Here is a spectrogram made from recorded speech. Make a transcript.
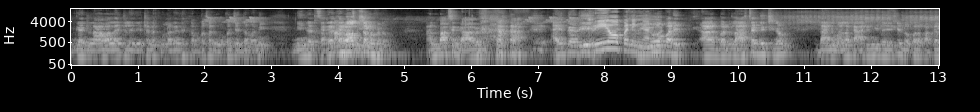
ఇంకా నా వల్ల అయితే లేదు ఎట్లయినా కూలర్ అయితే కంపల్సరీ ఓపెన్ చేద్దామని నేను సరే. చూద్దాం అనుకున్నాం. అన్బాక్సింగ్ కాదు. అయితే అది reopening reopening but last time తెచ్చినాం. దాన్ని మళ్ళీ ప్యాకింగ్ చేసి లోపల పక్కన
